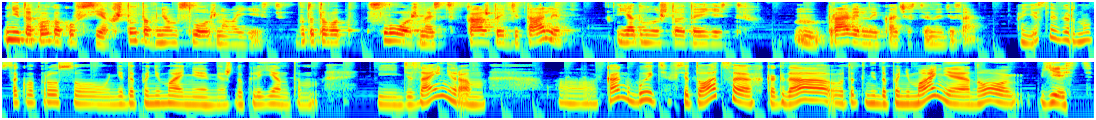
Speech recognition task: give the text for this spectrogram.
не такой, как у всех, что-то в нем сложного есть. Вот эта вот сложность в каждой детали, я думаю, что это и есть правильный, качественный дизайн. А если вернуться к вопросу недопонимания между клиентом и дизайнером, как быть в ситуациях, когда вот это недопонимание, оно есть?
